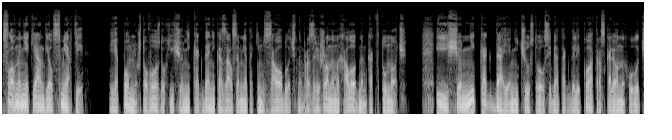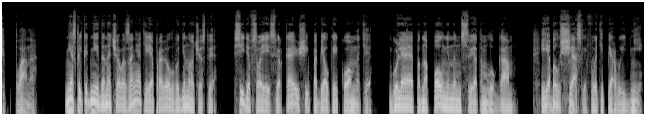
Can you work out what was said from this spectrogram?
словно некий ангел смерти. Я помню, что воздух еще никогда не казался мне таким заоблачным, разреженным и холодным, как в ту ночь. И еще никогда я не чувствовал себя так далеко от раскаленных улочек плана. Несколько дней до начала занятий я провел в одиночестве, сидя в своей сверкающей побелкой комнате, гуляя по наполненным светом лугам. И я был счастлив в эти первые дни —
